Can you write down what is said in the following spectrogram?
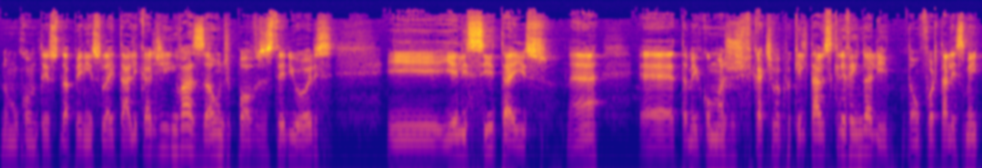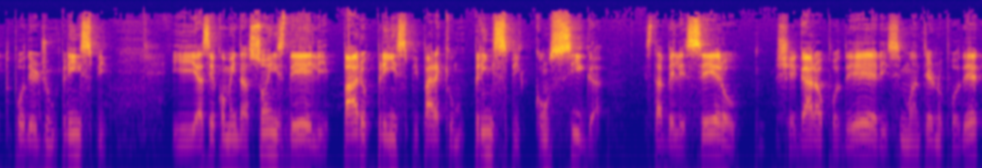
num contexto da Península Itálica de invasão de povos exteriores e, e ele cita isso, né? É, também como uma justificativa para o que ele estava escrevendo ali. Então, o fortalecimento do poder de um príncipe e as recomendações dele para o príncipe, para que um príncipe consiga estabelecer ou chegar ao poder e se manter no poder,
